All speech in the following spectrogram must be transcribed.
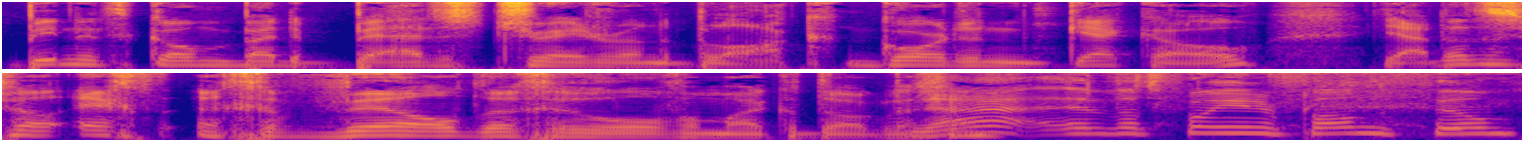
binnen te komen bij de baddest trader on the block, Gordon Gekko. Ja, dat is wel echt een geweldige rol van Michael Douglas. Ja, en wat vond je ervan, de film?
